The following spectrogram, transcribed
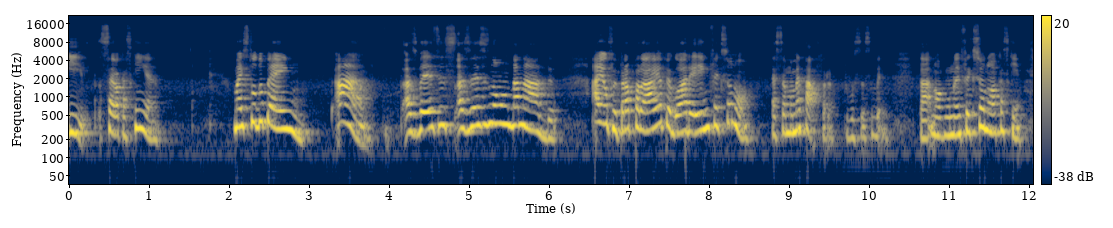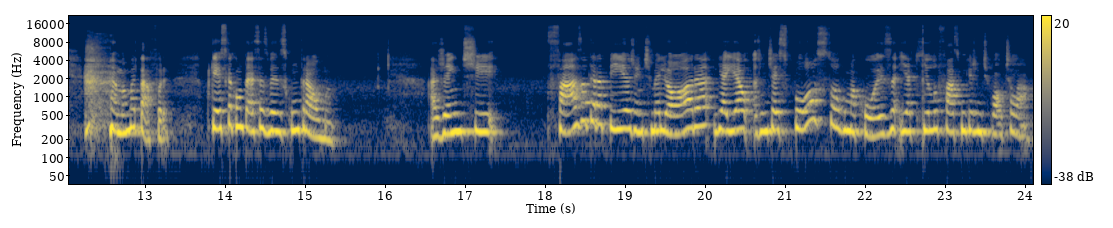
e saiu a casquinha? Mas tudo bem. Ah, às vezes, às vezes não dá nada. Aí eu fui pra praia, pegou areia e infeccionou. Essa é uma metáfora, pra vocês saberem, tá? Não, não infeccionou a casquinha. é uma metáfora. Porque é isso que acontece às vezes com trauma. A gente faz a terapia, a gente melhora, e aí a gente é exposto a alguma coisa e aquilo faz com que a gente volte lá.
